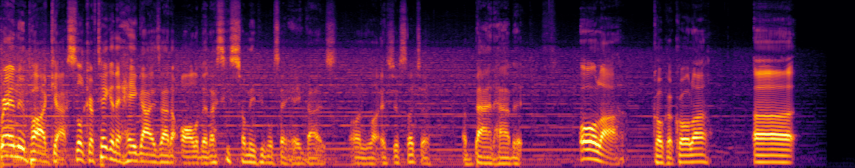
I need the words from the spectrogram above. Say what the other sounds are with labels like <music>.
Brand new podcast. Look, I've taken the hey guys out of all of it. I see so many people say hey guys online. It's just such a, a bad habit. Hola, Coca Cola. Uh,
